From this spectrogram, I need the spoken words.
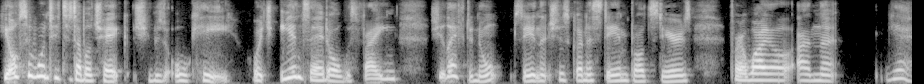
He also wanted to double check she was okay, which Ian said all was fine. She left a note saying that she's going to stay in Broadstairs for a while and that, yeah,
